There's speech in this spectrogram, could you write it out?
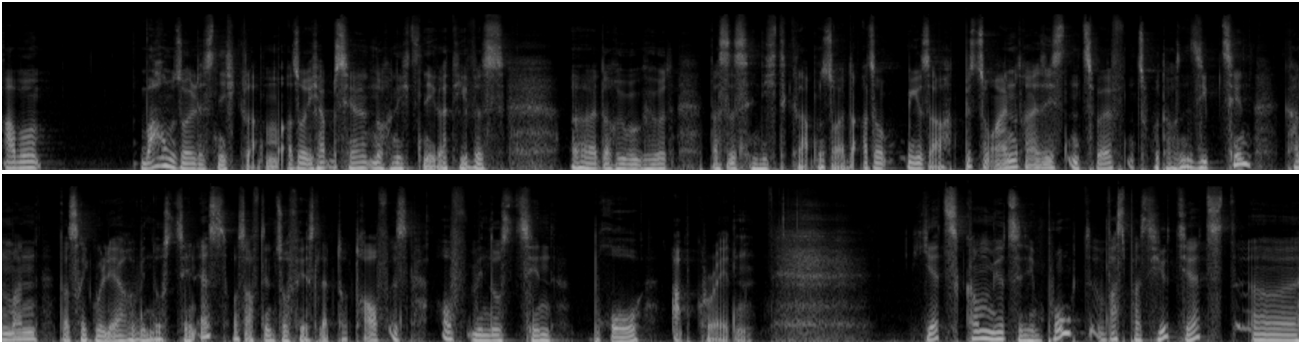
Aber warum soll das nicht klappen? Also ich habe bisher noch nichts Negatives äh, darüber gehört, dass es nicht klappen sollte. Also wie gesagt, bis zum 31.12.2017 kann man das reguläre Windows 10S, was auf dem Surface Laptop drauf ist, auf Windows 10 Pro upgraden. Jetzt kommen wir zu dem Punkt, was passiert jetzt, äh,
